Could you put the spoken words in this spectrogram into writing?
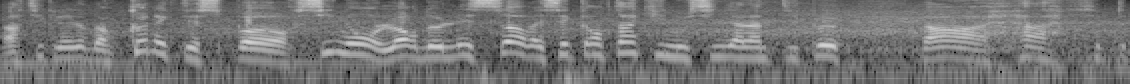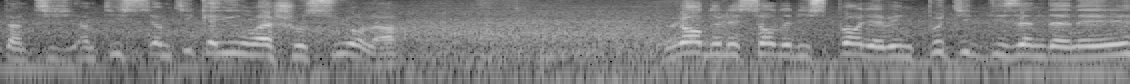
Article dans Connecté Sport. Sinon, lors de l'essor, et c'est Quentin qui nous signale un petit peu, ah, ah, c'est peut-être un petit, un, petit, un petit caillou dans la chaussure là. Lors de l'essor de l'e-sport, il y avait une petite dizaine d'années,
